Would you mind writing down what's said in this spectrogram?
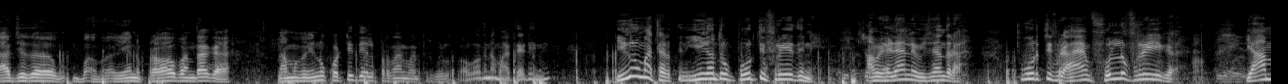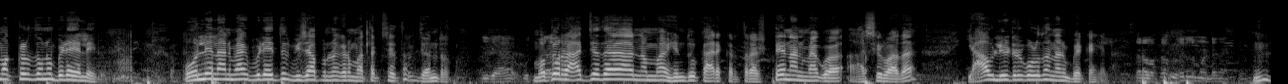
ರಾಜ್ಯದ ಏನು ಪ್ರಭಾವ ಬಂದಾಗ ನಮಗೆ ಇನ್ನೂ ಕೊಟ್ಟಿದ್ದೆಯಲ್ಲ ಪ್ರಧಾನಮಂತ್ರಿಗಳು, ಅವಾಗ ನಾನು ಮಾತಾಡೀನಿ. ಈಗಲೂ ಮಾತಾಡ್ತೀನಿ, ಈಗಂತೂ ಪೂರ್ತಿ ಫ್ರೀ ಇದ್ದೀನಿ ಅವ ಹೇಳ್ಯಾನಲ್ಲ ವಿಜೇಂದ್ರ ಪೂರ್ತಿ free I am full free ಈಗ. ಯಾವ ಮಕ್ಕಳದೂ ಬಿಡೆಯಲ್ಲ ಈಗ. ಓನ್ಲಿ ನನ್ನ ಮ್ಯಾಗ ಬಿಡಿ ಐತಿದ್ದು ಬಿಜಾಪುರ ನಗರ ಮತಕ್ಷೇತ್ರ ಜನರು. ಮತ್ತು ರಾಜ್ಯದ ನಮ್ಮ ಹಿಂದೂ ಕಾರ್ಯಕರ್ತರು ಅಷ್ಟೇ ನನ್ನ ಮ್ಯಾಗ ಆಶೀರ್ವಾದ. ಯಾವ ಲೀಡರ್ಗಳದ್ದು ನನಗೆ ಬೇಕಾಗಿಲ್ಲ. ಹ್ಞೂ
